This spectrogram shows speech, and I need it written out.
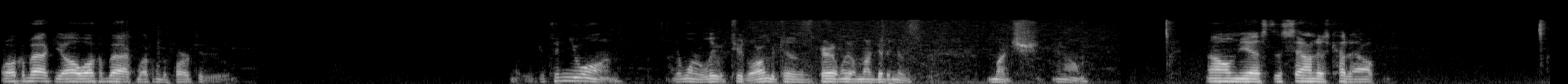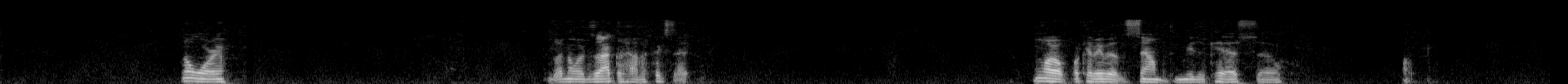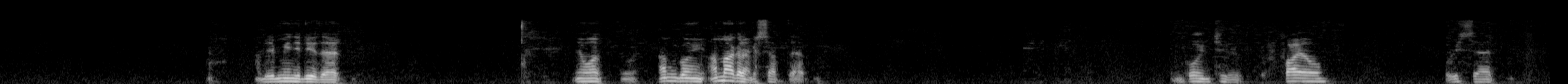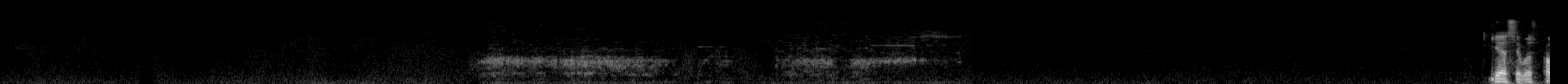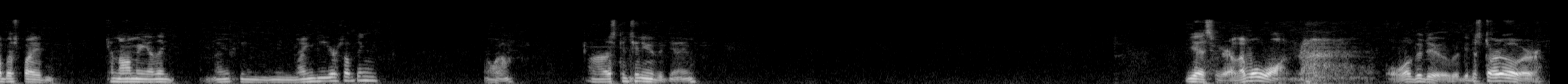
Welcome back, y'all. Welcome back. Welcome to part two. Continue on. I don't want to leave it too long because apparently I'm not getting as much, you know. Um, yes, the sound is cut out. Don't worry. I know exactly how to fix that. Well, okay, maybe that's the sound, but the music has, so. I didn't mean to do that. You know what? I'm going. I'm not going to accept that. I'm going to file, reset. Yes, it was published by Konami, I think 1990 or something. Oh well. Uh, let's continue the game. Yes, we are level one. What to do? We get to start over.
